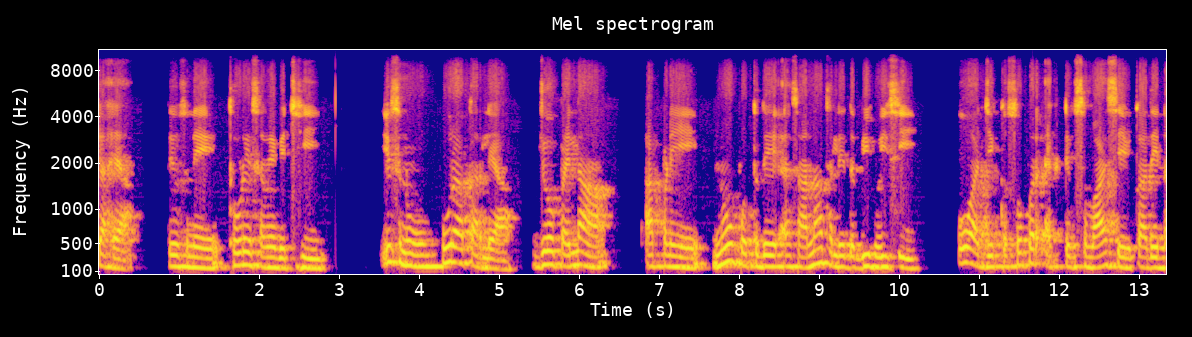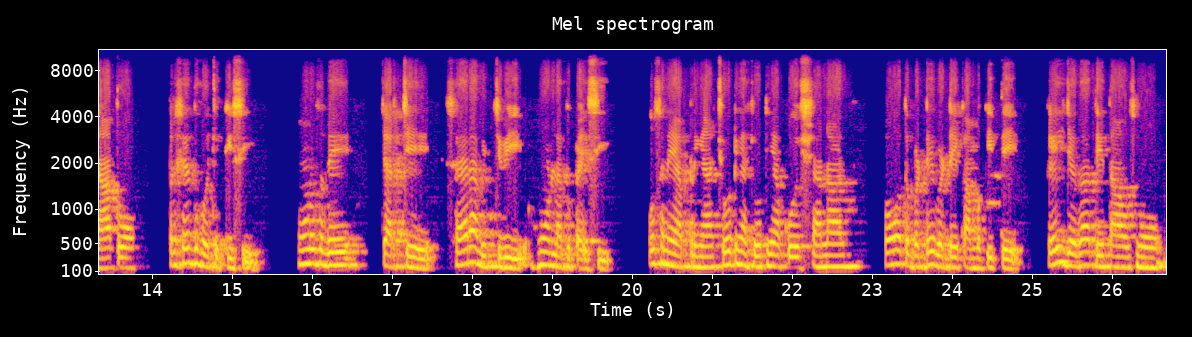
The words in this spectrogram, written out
ਚਾਹਿਆ ਤੇ ਉਸਨੇ ਥੋੜੇ ਸਮੇਂ ਵਿੱਚ ਹੀ ਇਸ ਨੂੰ ਪੂਰਾ ਕਰ ਲਿਆ, ਜੋ ਪਹਿਲਾਂ ਆਪਣੇ ਨੂੰਹ ਪੁੱਤ ਦੇ ਅਹਿਸਾਨਾਂ ਥੱਲੇ ਦੱਬੀ ਹੋਈ ਸੀ। ਉਹ ਅੱਜ ਇੱਕ ਸੁਪਰ ਐਕਟਿਵ ਸਮਾਜ ਸੇਵਿਕਾ ਦੇ ਨਾਂ ਤੋਂ ਪ੍ਰਸਿੱਧ ਹੋ ਚੁੱਕੀ ਸੀ। ਹੁਣ ਉਸਦੇ ਚਰਚੇ ਸ਼ਹਿਰਾਂ ਵਿੱਚ ਵੀ ਹੋਣ ਲੱਗ ਪਏ ਸੀ। ਉਸਨੇ ਆਪਣੀਆਂ ਛੋਟੀਆਂ-ਛੋਟੀਆਂ ਕੋਸ਼ਿਸ਼ਾਂ ਨਾਲ ਬਹੁਤ ਵੱਡੇ-ਵੱਡੇ ਕੰਮ ਕੀਤੇ। ਕਈ ਜਗ੍ਹਾ ਤੇ ਤਾਂ ਉਸ ਨੂੰ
